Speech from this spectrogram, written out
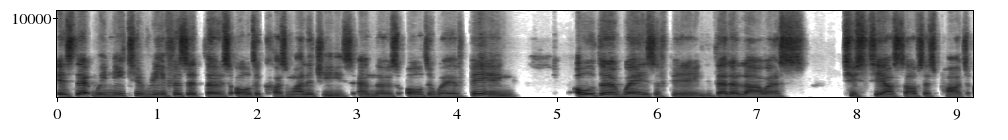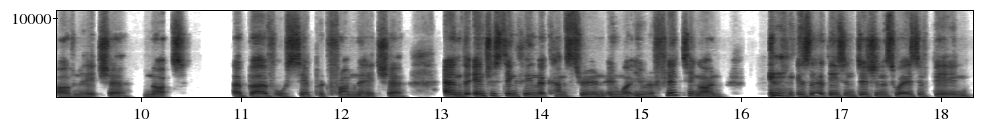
is that we need to revisit those older cosmologies and those older way of being, older ways of being that allow us to see ourselves as part of nature, not above or separate from nature. And the interesting thing that comes through in, in what you're reflecting on is that these indigenous ways of being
